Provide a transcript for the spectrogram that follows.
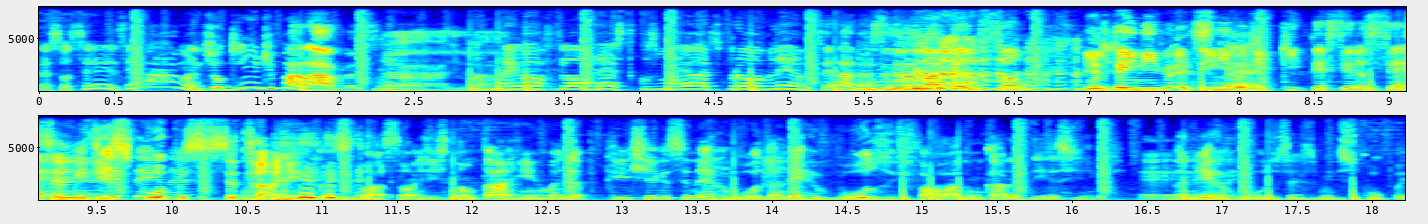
É só você, sei lá, mano, joguinho de palavras. Ai, A ai. maior floresta com os maiores problemas. Sei lá, dá pra você fazer uma canção. Ele Olha, tem nível, ele tem nível é- de qui- terceira série. Você me né? desculpe né? se você tá rindo com a situação. A gente não tá rindo, mas é porque chega a ser nervoso. Dá nervoso de falar de um cara desse, gente. É. Dá nervoso, vocês me desculpem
